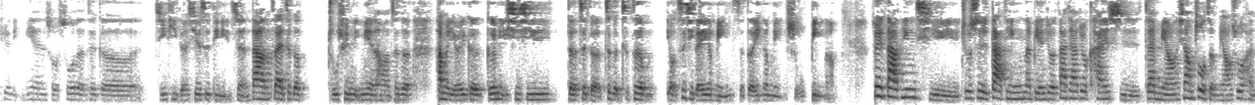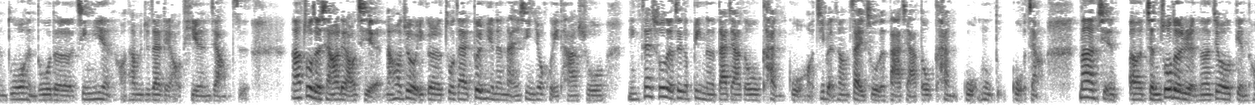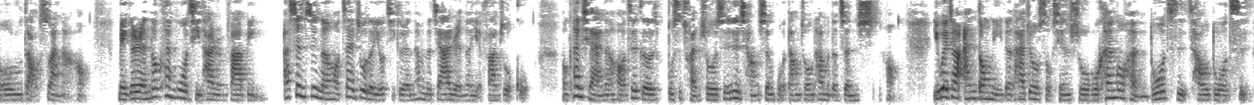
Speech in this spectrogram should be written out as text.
学里面所说的这个集体的歇斯底里症，当然在这个族群里面哈，这个他们有一个格里西西的这个这个这个有自己的一个名字的一个民俗病啊，所以大厅起就是大厅那边就大家就开始在描，像作者描述很多很多的经验哈，他们就在聊天这样子。那作者想要了解，然后就有一个坐在对面的男性就回他说：“你在说的这个病呢，大家都看过哈，基本上在座的大家都看过、目睹过这样。那整呃整桌的人呢就点头如捣蒜啊哈，每个人都看过其他人发病啊，甚至呢哈在座的有几个人他们的家人呢也发作过。哦，看起来呢哈这个不是传说，是日常生活当中他们的真实哈。一位叫安东尼的，他就首先说：我看过很多次，超多次。”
